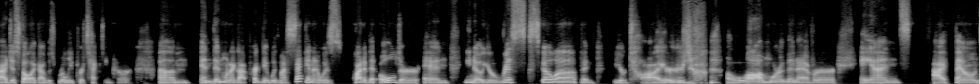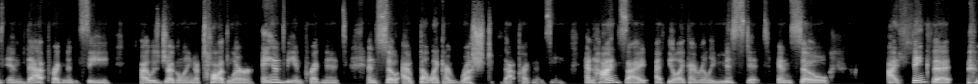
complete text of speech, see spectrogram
I just felt like I was really protecting her. Um, and then when I got pregnant with my second, I was quite a bit older, and you know, your risks go up and you're tired a lot more than ever. And I found in that pregnancy, I was juggling a toddler and being pregnant. And so I felt like I rushed that pregnancy. And hindsight, I feel like I really missed it. And so I think that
